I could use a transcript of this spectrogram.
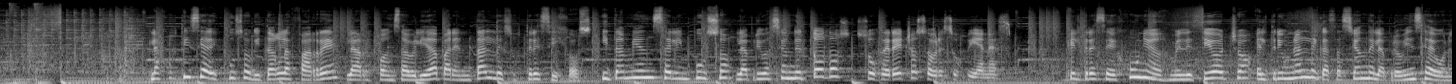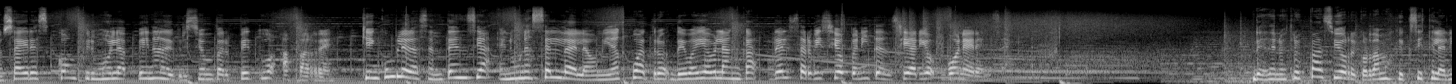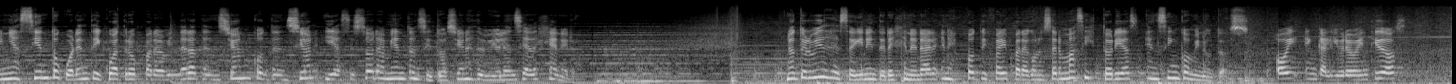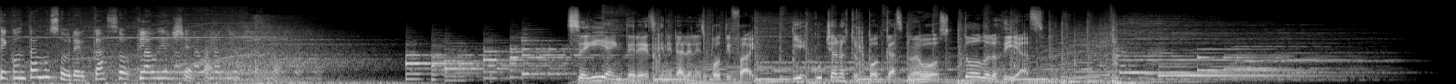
La justicia dispuso quitarle a Farré la responsabilidad parental de sus tres hijos y también se le impuso la privación de todos sus derechos sobre sus bienes. El 13 de junio de 2018, el Tribunal de Casación de la provincia de Buenos Aires confirmó la pena de prisión perpetua a Farré, quien cumple la sentencia en una celda de la Unidad 4 de Bahía Blanca del Servicio Penitenciario Bonaerense. Desde nuestro espacio recordamos que existe la línea 144 para brindar atención, contención y asesoramiento en situaciones de violencia de género. No te olvides de seguir Interés General en Spotify para conocer más historias en 5 minutos. Hoy en Calibre 22 te contamos sobre el caso Claudia Scheffer. Seguí a Interés General en Spotify y escucha nuestros podcasts nuevos todos los días.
